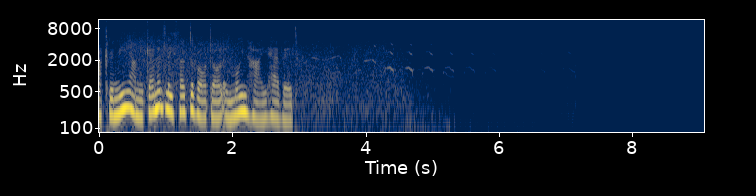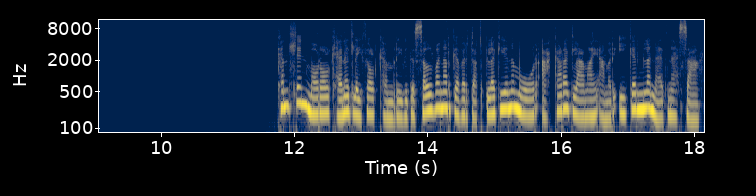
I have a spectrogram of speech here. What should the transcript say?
ac rydyn ni am ei genedlaethau dyfodol ei mwynhau hefyd. Cynllun Morol Cenedlaethol Cymru fydd y sylfaen ar gyfer datblygu yn y môr ac ar y glannau am yr 20 mlynedd nesaf.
